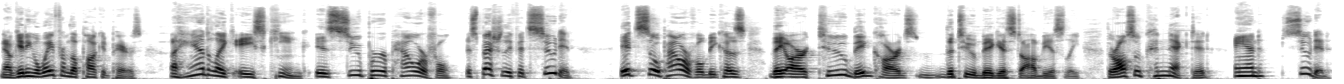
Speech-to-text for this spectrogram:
Now, getting away from the pocket pairs, a hand like ace king is super powerful, especially if it's suited. It's so powerful because they are two big cards, the two biggest, obviously. They're also connected and suited.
